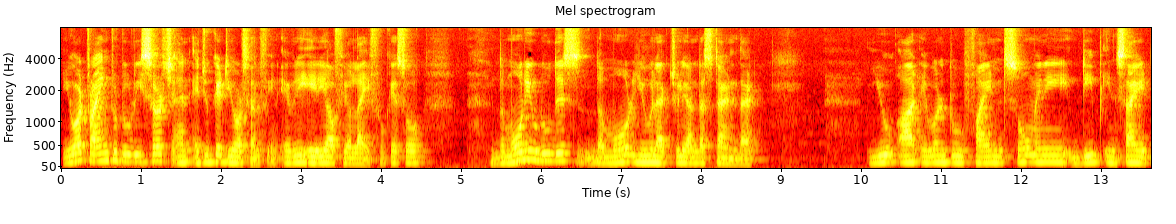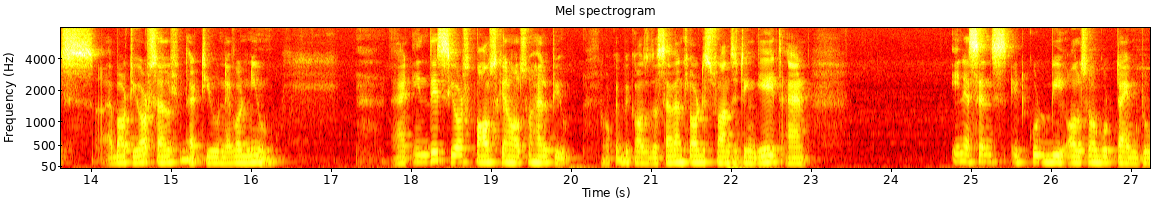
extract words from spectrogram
you are trying to do research and educate yourself in every area of your life okay? So the more you do this the more you will actually understand that you are able to find so many deep insights about yourself that you never knew. And in this your spouse can also help you okay? Because the seventh lord is transiting the eighth and in essence it could be also a good time to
